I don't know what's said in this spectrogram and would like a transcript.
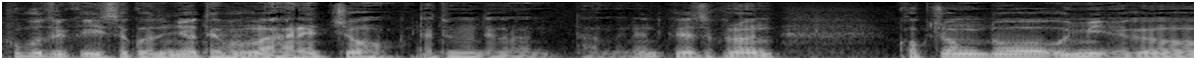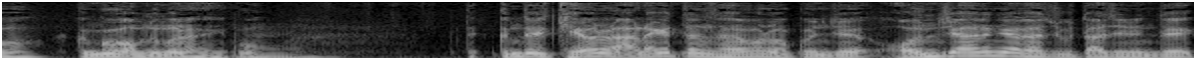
후보들이 꽤 있었거든요. 대부분 안 했죠. 대통령 되고 난 다음에는 그래서 그런 걱정도 의미 그 근거가 없는 건 아니고. 근데 개헌을 안 하겠다는 사람은 없고 이제 언제 하느냐 가지고 따지는데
